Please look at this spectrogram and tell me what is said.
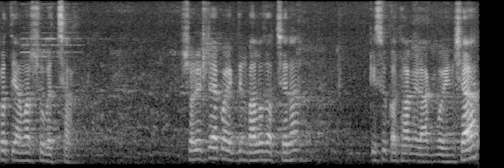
প্রতি আমার শুভেচ্ছা। শরীরটা কয়েকদিন ভালো যাচ্ছে না। কিছু কথা আমি রাখব ইনশা।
